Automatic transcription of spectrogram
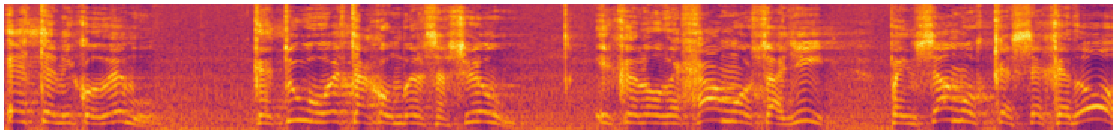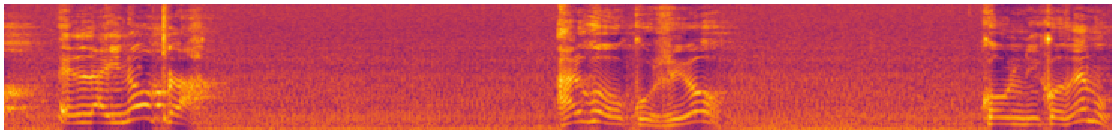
este Nicodemo que tuvo esta conversación y que lo dejamos allí, pensamos que se quedó en la inopla. Algo ocurrió con Nicodemo,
